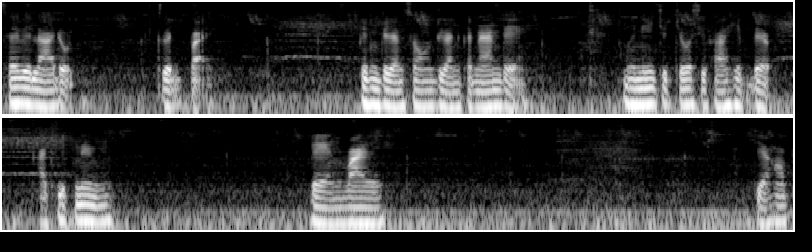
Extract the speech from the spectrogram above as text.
ใช้เวลาดดเกินไป เป็นเดือนสองเดือนก็นานแดงมือนี้จุดโจสิพาเห็ดแบบอาทิตย์หนึ่ง แดงไวเดี๋ยวเราไป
